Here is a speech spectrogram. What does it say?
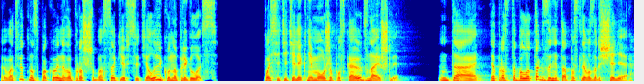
В ответ на спокойный вопрос Шибасаки всё тело Ику напряглось. «Посетителей к нему уже пускают, знаешь ли?» «Да, я просто была так занята после возвращения».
